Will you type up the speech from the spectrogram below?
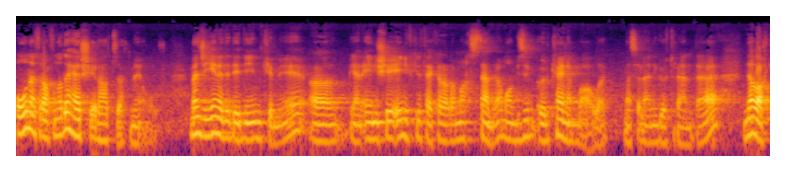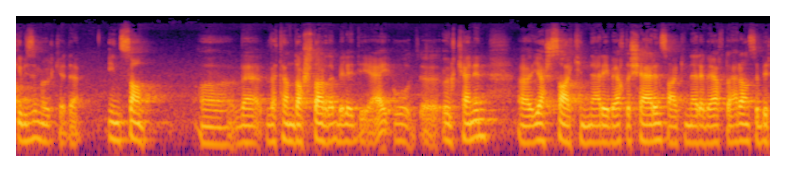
onun ətrafında da hər şeyi rahat düzəltmək olur. Məncə yenə də dediyim kimi, ə, yəni eyni şey, eyni fikri təkrarlamaq istəmirəm, amma bizim ölkə ilə bağlı məsələni götürəndə, nə vaxt ki bizim ölkədə insan ə, və vətəndaşlar da belə deyək, o ə, ölkənin yaş sakinləri və yaxud da şəhərin sakinləri və yaxud da hər hansı bir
